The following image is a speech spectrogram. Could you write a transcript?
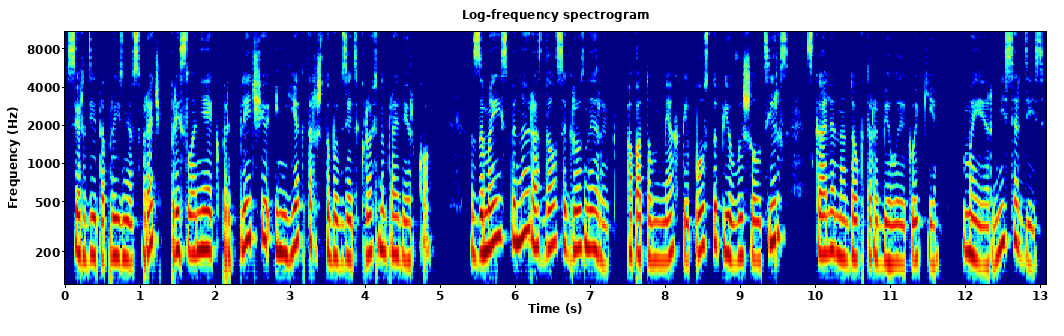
сердито произнес врач, прислоняя к предплечью инъектор, чтобы взять кровь на проверку. За моей спиной раздался грозный рык, а потом мягкой поступью вышел Тирс, скаля на доктора белые клыки. «Мэйер, не сердись.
